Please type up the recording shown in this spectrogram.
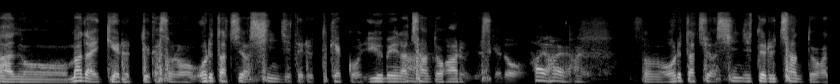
あのまだいけるっていうかその俺たちは信じてるって結構有名なチャントがあるんですけどはいはいはい。その俺たちは信じてるチャントが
